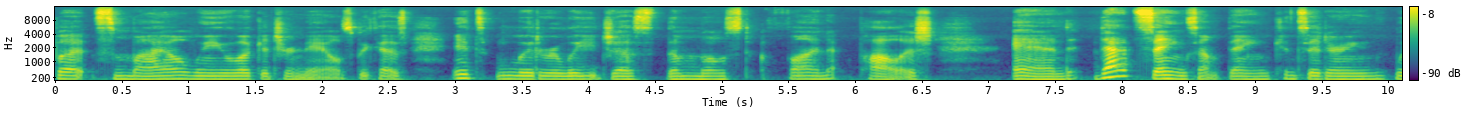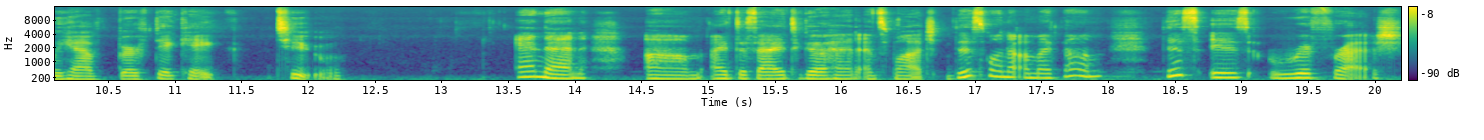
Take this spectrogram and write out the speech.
but smile when you look at your nails because it's literally just the most fun polish. And that's saying something considering we have birthday cake too. And then um, I decided to go ahead and swatch this one on my thumb. This is Refresh.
